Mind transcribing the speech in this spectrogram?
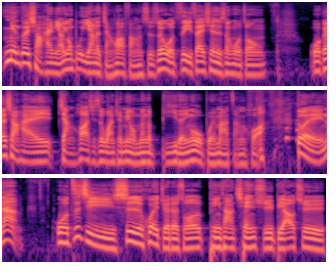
面对小孩，你要用不一样的讲话方式。所以我自己在现实生活中，我跟小孩讲话其实完全没有那个逼的，因为我不会骂脏话。对，那我自己是会觉得说，平常谦虚，不要去。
